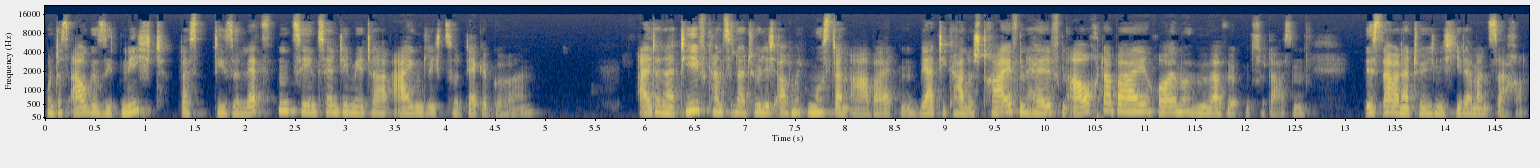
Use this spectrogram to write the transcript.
und das Auge sieht nicht, dass diese letzten 10 Zentimeter eigentlich zur Decke gehören. Alternativ kannst du natürlich auch mit Mustern arbeiten. Vertikale Streifen helfen auch dabei, Räume höher wirken zu lassen. Ist aber natürlich nicht jedermanns Sache.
